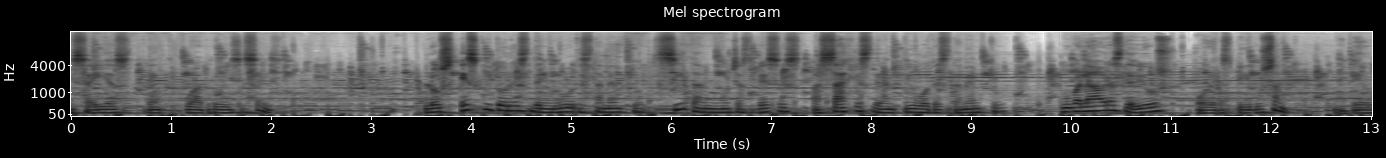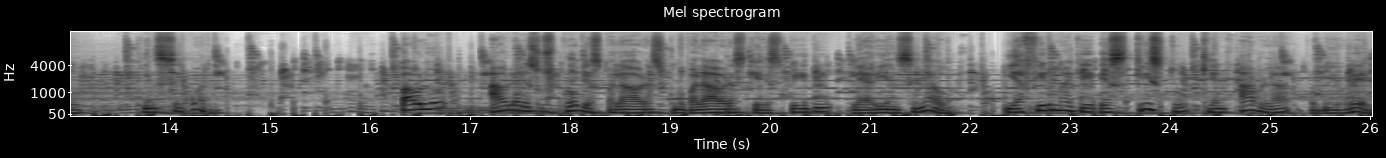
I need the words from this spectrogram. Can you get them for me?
Isaías 24, 16. Los escritores del Nuevo Testamento citan muchas veces pasajes del Antiguo Testamento como palabras de Dios o del Espíritu Santo. Mateo 15:4. Pablo habla de sus propias palabras como palabras que el Espíritu le había enseñado y afirma que es Cristo quien habla por medio de él.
